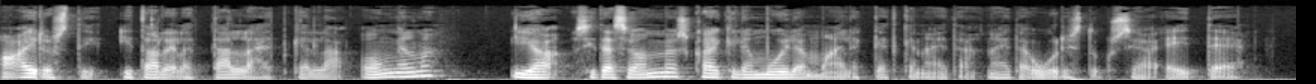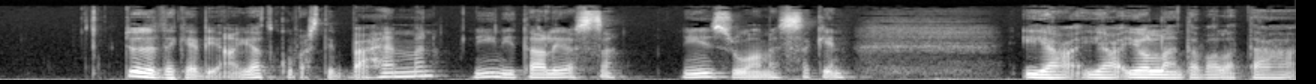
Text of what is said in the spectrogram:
aidosti Italialle tällä hetkellä ongelma, ja sitä se on myös kaikille muille maille, ketkä näitä, näitä uudistuksia ei tee. Työtä tekeviä on jatkuvasti vähemmän, niin Italiassa, niin Suomessakin. Ja, ja jollain tavalla tämä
